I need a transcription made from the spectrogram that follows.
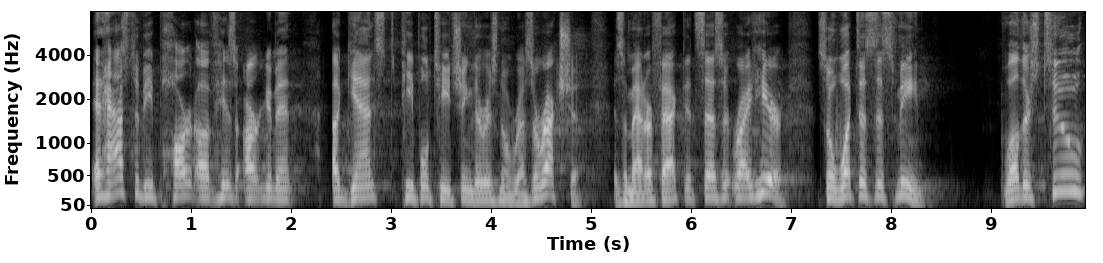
It has to be part of his argument against people teaching there is no resurrection. As a matter of fact, it says it right here. So, what does this mean? Well, there's two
